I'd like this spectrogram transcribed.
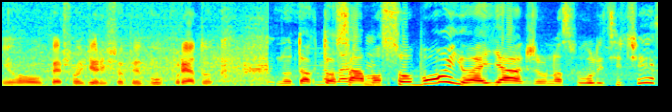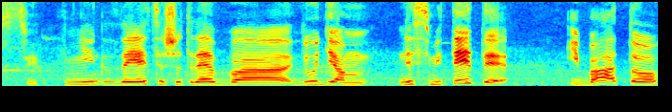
його в першу чергу, щоб був порядок. Ну так то само собою, а як же? У нас вулиці чисті. Мені здається, що треба людям не смітити, і багато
